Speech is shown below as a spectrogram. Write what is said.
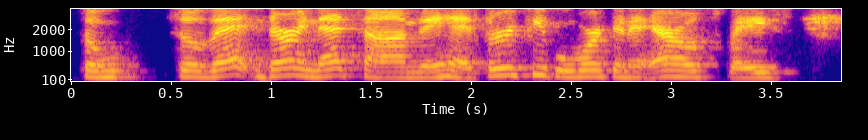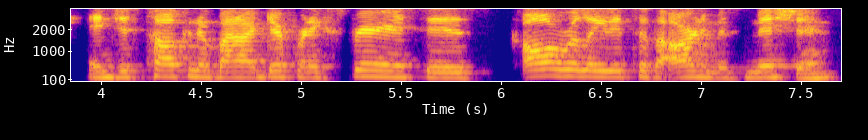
So so that during that time they had three people working in aerospace and just talking about our different experiences, all related to the Artemis mission.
